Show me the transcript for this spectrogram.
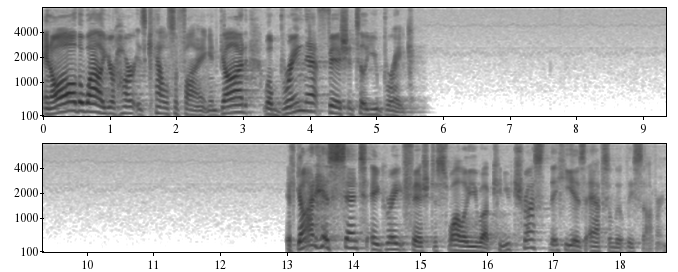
And all the while, your heart is calcifying, and God will bring that fish until you break. If God has sent a great fish to swallow you up, can you trust that He is absolutely sovereign?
